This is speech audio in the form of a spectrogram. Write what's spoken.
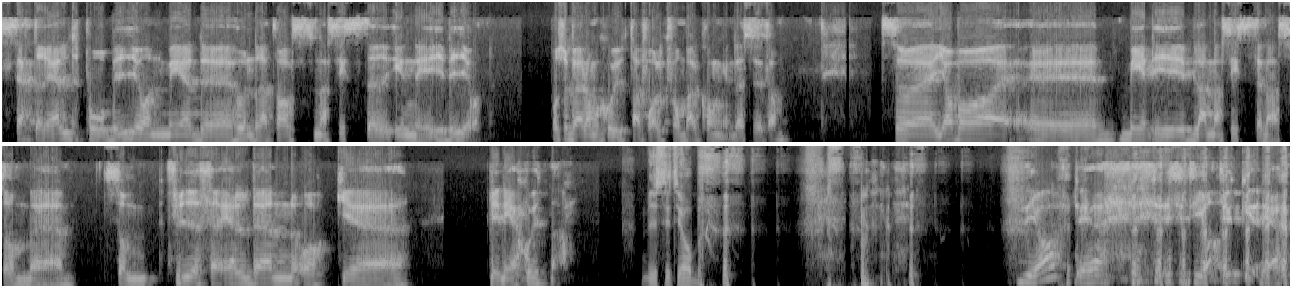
sätter eld på bion med eh, hundratals nazister inne i bion. Och så börjar de skjuta folk från balkongen dessutom. Så eh, jag var eh, med i bland nazisterna som, eh, som flyr för elden och blir nedskjutna. Mysigt jobb. Ja, det, jag tycker det.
